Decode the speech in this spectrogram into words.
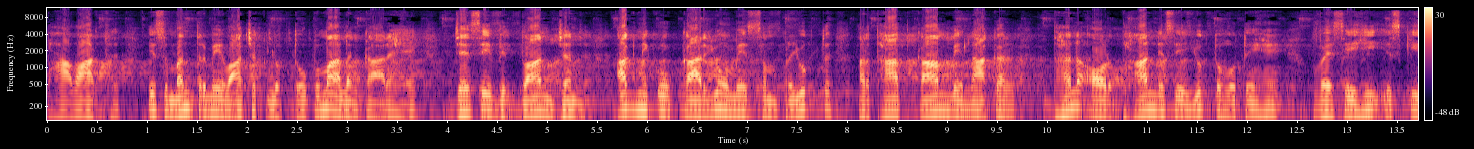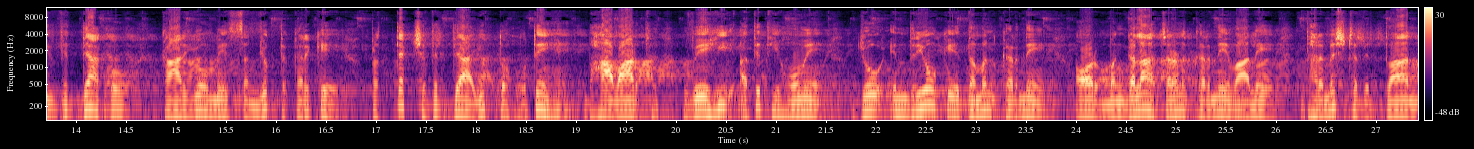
भावार्थ, इस मंत्र में वाचक् लुप्तोपमा अलंकार है, जैसे विद्वान जन अग्नि को कार्यों में संप्रयुक्त अर्थात काम में लाकर धन और धान्य से युक्त होते हैं, वैसे ही इसकी विद्या को कार्यों में संयुक्त करके प्रत्यक्ष विद्या युक्त होते हैं। भावार्थ, वे ही अतिथि होवें जो इंद्रियों के दमन करने और मंगलाचरण करने वाले धर्मिष्ठ विद्वान,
